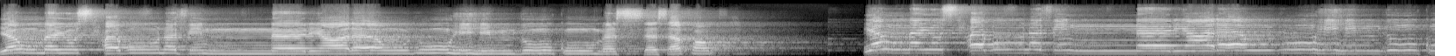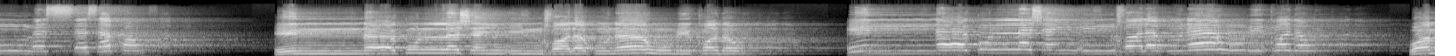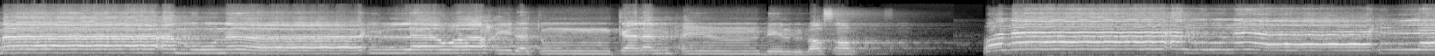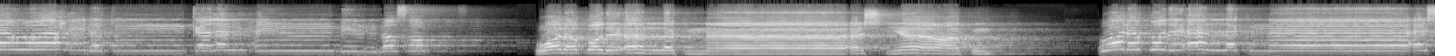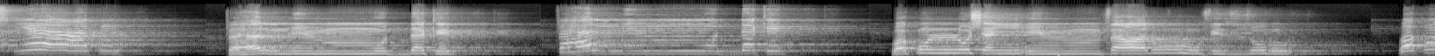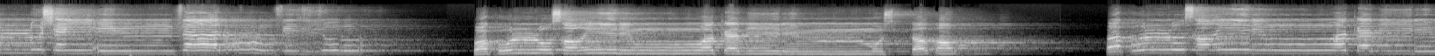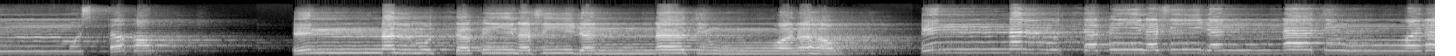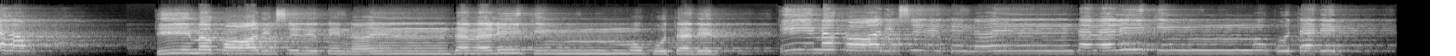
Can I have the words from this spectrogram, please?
يوم يسحبون في النار على وجوههم ذوقوا مس سقر. يوم يسحبون في النار على وجوههم ذوقوا مس سقر. إنا كل شيء خلقناه بقدر. إنا كل شيء خلقناه بقدر. وما أمرنا إلا واحدة كلمح بالبصر. وما أمرنا إلا واحدة كلمح بالبصر ولقد أهلكنا أشياعكم ولقد أهلكنا أشياعكم فهل من مدكر فهل من مدكر وكل شيء فعلوه في الزبر. وكل شيء فعلوه في الزبر. وكل صغير وكبير مستطر. وكل صغير وكبير مستقر إن المتقين في جنات ونهر. إن المتقين في جنات ونهر. في مقعد صدق عند مليك مقتدر. في مقعد صدق عند مليك مقتدر.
